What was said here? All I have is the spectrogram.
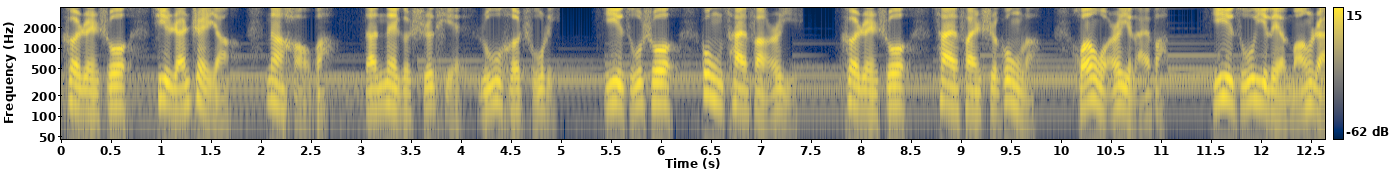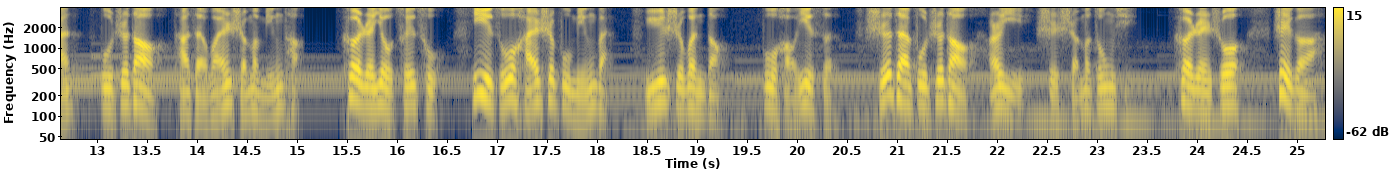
客人说：“既然这样，那好吧。但那个石铁如何处理？”一族说：“供菜饭而已。”客人说：“菜饭是供了，还我而已来吧。”一族一脸茫然，不知道他在玩什么名堂。客人又催促，一族还是不明白，于是问道：“不好意思，实在不知道而已是什么东西。”客人说：“这个啊，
